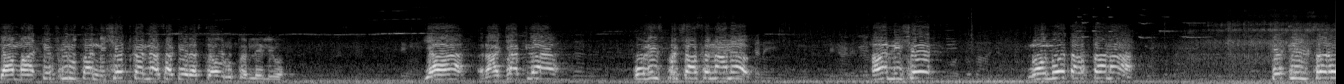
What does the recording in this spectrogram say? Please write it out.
त्या माते फिरूचा निषेध करण्यासाठी रस्त्यावर उतरलेली होती. या राज्यातल्या पोलीस प्रशासनानं हा निषेध नोंदवत असताना तेथील सर्व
